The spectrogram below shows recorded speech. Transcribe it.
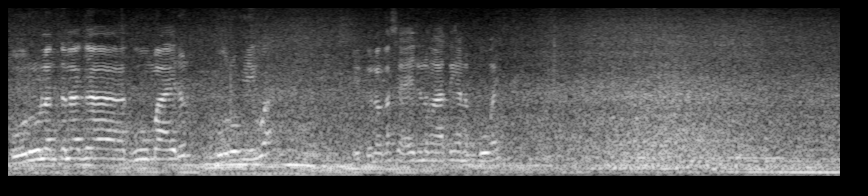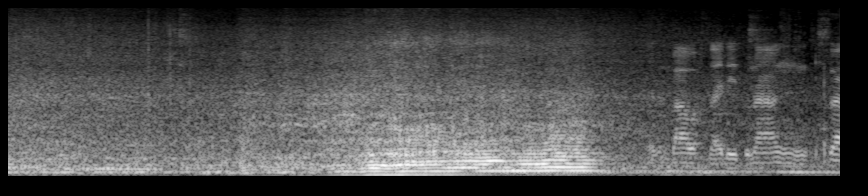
puro lang talaga guma idol, puro hiwa. Ito lang kasi idol ang ating anak buhay. Ayan, Bawas tayo dito ng isa.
